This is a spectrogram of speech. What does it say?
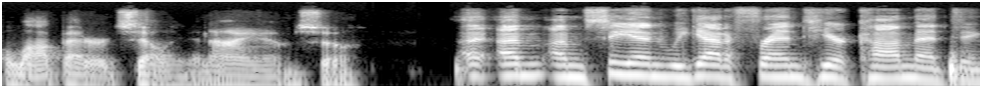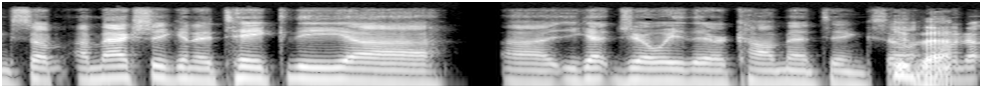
a lot better at selling than I am, so I, I'm I'm seeing we got a friend here commenting, so I'm I'm actually gonna take the uh uh you got Joey there commenting. So I'm gonna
